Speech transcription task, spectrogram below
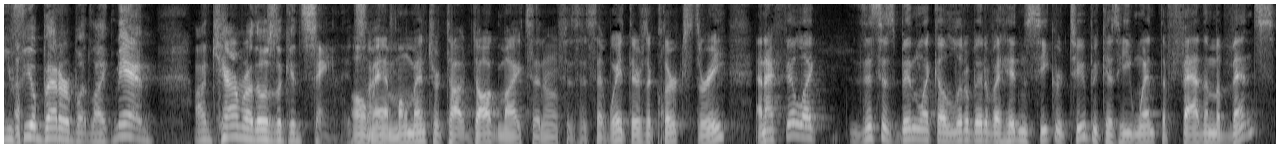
You, feel better, but like, man, on camera, those look insane. It's oh like- man, Momentor to- Dog Mites. I don't know if it's said. Wait, there's a Clerks three, and I feel like this has been like a little bit of a hidden secret too because he went the Fathom events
